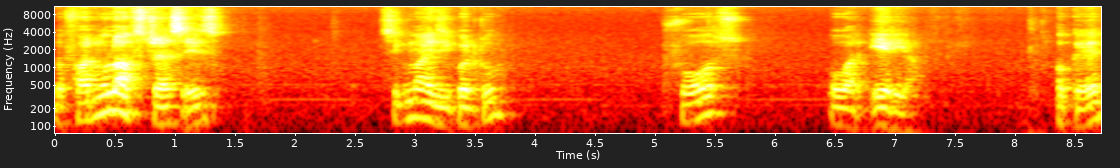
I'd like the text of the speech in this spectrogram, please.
the formula of stress is sigma is equal to force over area. Okay.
